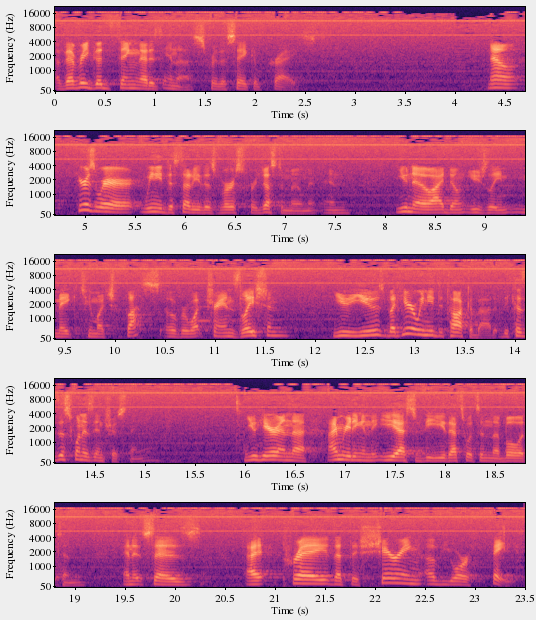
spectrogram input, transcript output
of every good thing that is in us for the sake of Christ. Now, here's where we need to study this verse for just a moment. And you know I don't usually make too much fuss over what translation you use, but here we need to talk about it because this one is interesting. You hear in the, I'm reading in the ESV, that's what's in the bulletin, and it says, I pray that the sharing of your faith,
